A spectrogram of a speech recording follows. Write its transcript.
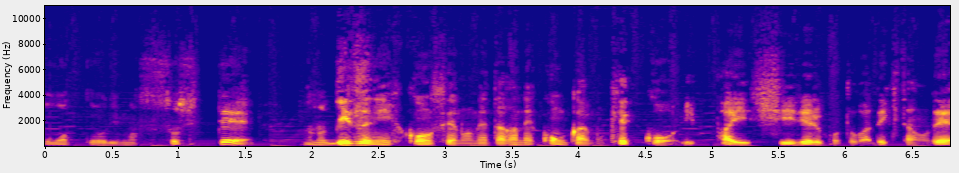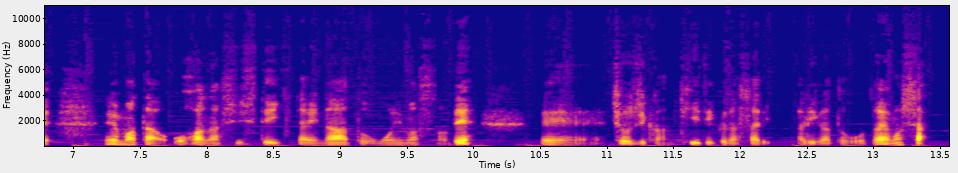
思っております。そして、あの、ディズニー副音声のネタがね、今回も結構いっぱい仕入れることができたので、えー、またお話ししていきたいなと思いますので、えー、長時間聞いてくださりありがとうございました。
